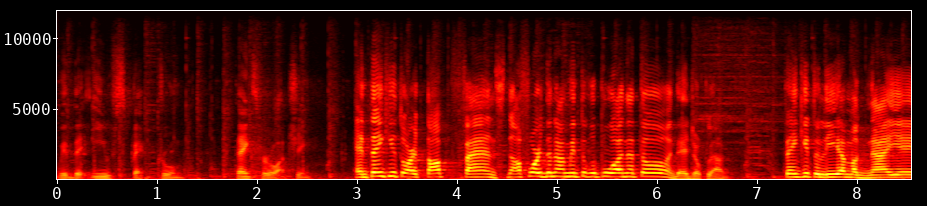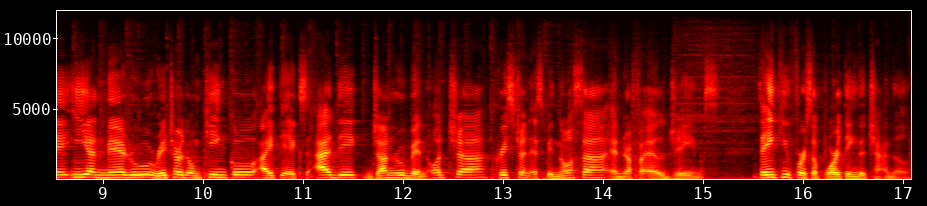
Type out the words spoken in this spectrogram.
with the EVE Spectrum. Thanks for watching. And thank you to our top fans. Na-afford na namin itong upuan na to. Hindi, joke lang. Thank you to Leah Magnaye, Ian Meru, Richard Onkinko, ITX Addict, John Ruben Ocha, Christian Espinosa, and Rafael James. Thank you for supporting the channel.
